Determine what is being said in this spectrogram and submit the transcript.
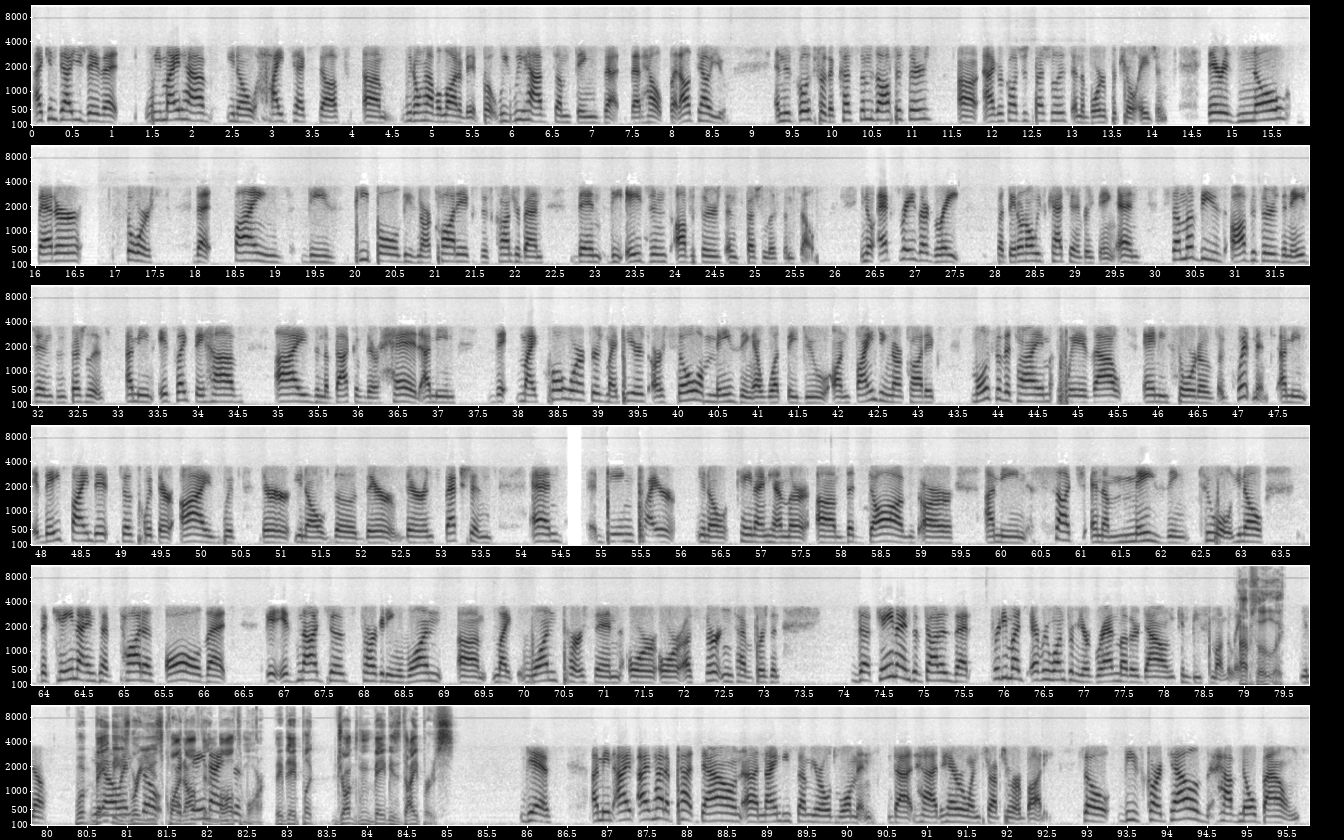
I can tell you, Jay, that we might have, you know, high tech stuff. Um, we don't have a lot of it, but we, we have some things that, that help. But I'll tell you, and this goes for the customs officers, uh, agriculture specialists, and the border patrol agents. There is no better source that finds these people, these narcotics, this contraband than the agents, officers, and specialists themselves. You know, x-rays are great, but they don't always catch everything. And some of these officers and agents and specialists, I mean, it's like they have eyes in the back of their head. I mean, they, my coworkers, my peers are so amazing at what they do on finding narcotics most of the time without any sort of equipment. I mean, they find it just with their eyes, with their, you know, the their their inspections and being prior, you know, canine handler. Um, the dogs are, I mean, such an amazing tool. You know, the canines have taught us all that it's not just targeting one, um, like one person or or a certain type of person. The canines have taught us that pretty much everyone from your grandmother down can be smuggling. Absolutely. You know. Well, You know, babies were so used quite often in canines have- Baltimore. They, they put drugs in babies' diapers. Yes. I mean, I've I've had to pat down a ninety-some-year-old woman that had heroin strapped to her body. So these cartels have no bounds,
